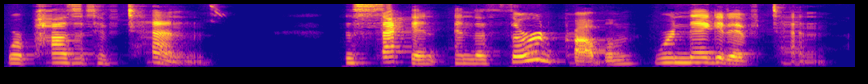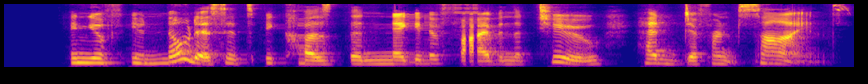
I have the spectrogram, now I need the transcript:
were positive 10s. The second and the third problem were negative 10. And you'll, you notice it's because the negative 5 and the 2 had different signs,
